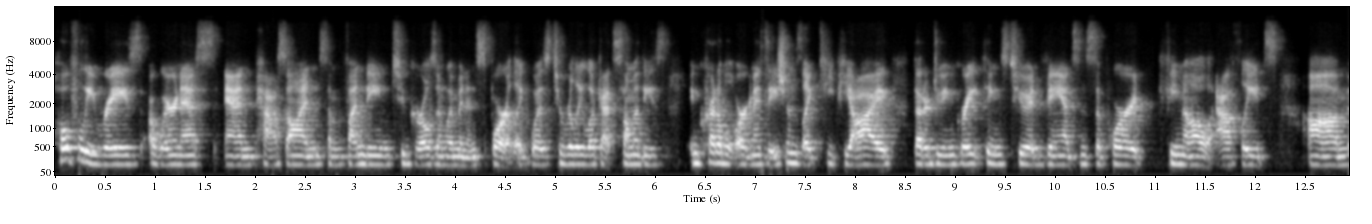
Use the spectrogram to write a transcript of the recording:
hopefully raise awareness and pass on some funding to girls and women in sport like was to really look at some of these incredible organizations like tpi that are doing great things to advance and support female athletes. Um,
